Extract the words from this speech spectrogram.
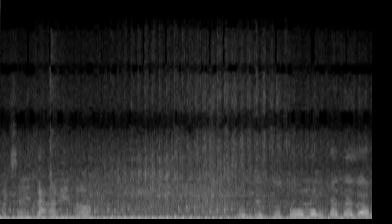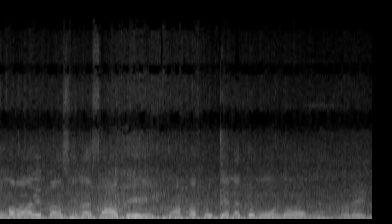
Magsalita ka dito. Kung gusto tulong ka na lang, marami pang sinasabi. Dapat huwag ka na tumulong. Correct.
